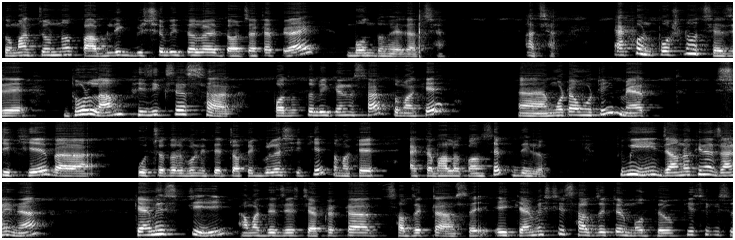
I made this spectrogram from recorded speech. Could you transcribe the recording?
তোমার জন্য পাবলিক বিশ্ববিদ্যালয়ের দরজাটা প্রায় বন্ধ হয়ে যাচ্ছে। আচ্ছা এখন প্রশ্ন হচ্ছে যে, ধরলাম ফিজিক্সের স্যার পদার্থবিজ্ঞানের স্যার তোমাকে মোটামুটি ম্যাথ শিখিয়ে বা উচ্চতর গণিতের টপিকগুলো শিখিয়ে তোমাকে একটা ভালো কনসেপ্ট দিল। তুমি জানো কিনা জানি না কেমিস্ট্রি আমাদের যে চ্যাপ্টারটা সাবজেক্টটা আছে, এই কেমিস্ট্রি সাবজেক্টের মধ্যেও কিছু কিছু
